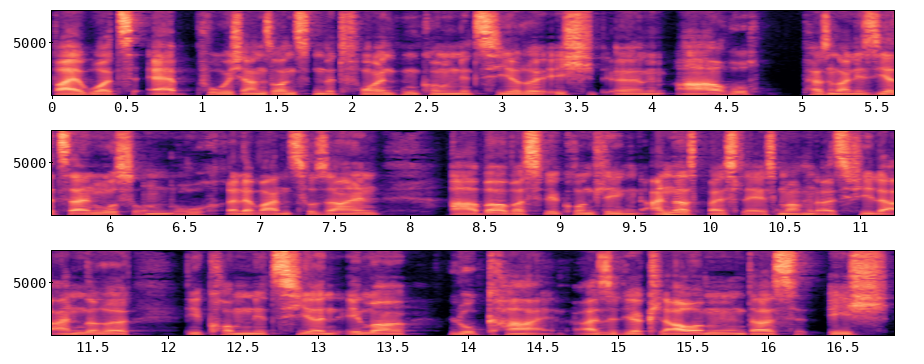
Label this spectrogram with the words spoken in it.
bei WhatsApp, wo ich ansonsten mit Freunden kommuniziere, ich ähm, A, hoch personalisiert sein muss, um hochrelevant zu sein. Aber was wir grundlegend anders bei Slaves machen als viele andere, wir kommunizieren immer lokal. Also wir glauben, dass ich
